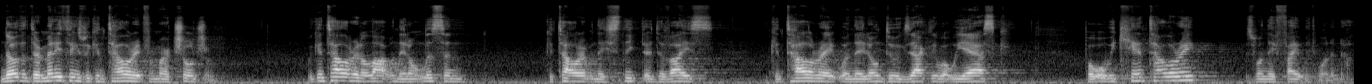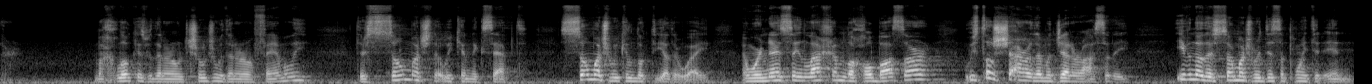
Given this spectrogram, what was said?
know that there are many things we can tolerate from our children. We can tolerate a lot when they don't listen. We can tolerate when they sneak their device. We can tolerate when they don't do exactly what we ask. But what we can't tolerate is when they fight with one another. Machlokas within our own children, within our own family. There's so much that we can accept, so much we can look the other way. And we're nesing lachem lachol basar, we still shower them with generosity, even though there's so much we're disappointed in.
